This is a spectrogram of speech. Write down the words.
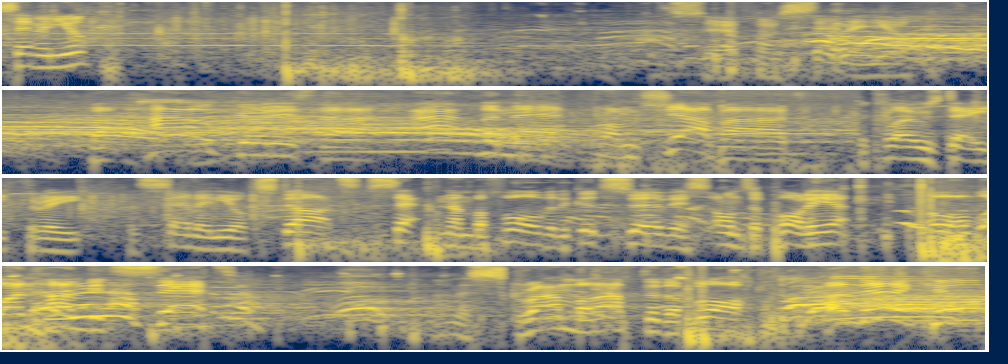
Semeniuk. Good serve from Semeniuk. But how good is that at the net from Javad to close day three. And Semeniuk starts set number four with a good service onto Poria. Oh, a one-handed set. And a scramble after the block. And then a kill.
